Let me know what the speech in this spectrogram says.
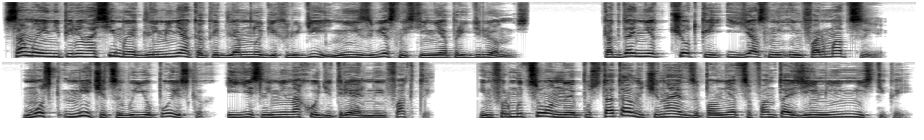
Самое непереносимое для меня, как и для многих людей, неизвестность и неопределенность. Когда нет четкой и ясной информации, мозг мечется в ее поисках, и если не находит реальные факты, информационная пустота начинает заполняться фантазиями и мистикой.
